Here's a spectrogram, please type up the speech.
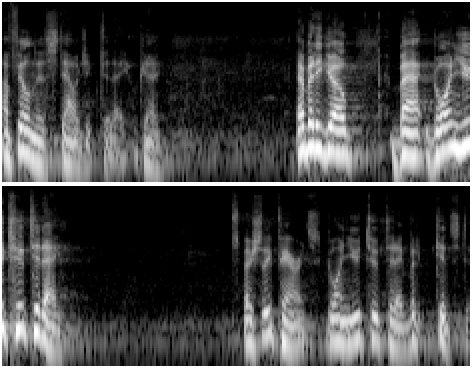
I'm feeling nostalgic today, okay? Everybody go back, go on YouTube today, especially parents. Go on YouTube today, but kids too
